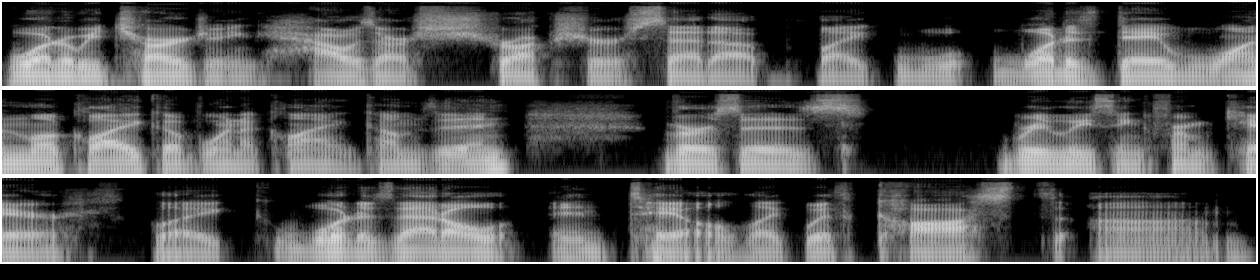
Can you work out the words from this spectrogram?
what are we charging? How is our structure set up? Like w- what does day 1 look like of when a client comes in versus releasing from care? Like what does that all entail like with cost um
